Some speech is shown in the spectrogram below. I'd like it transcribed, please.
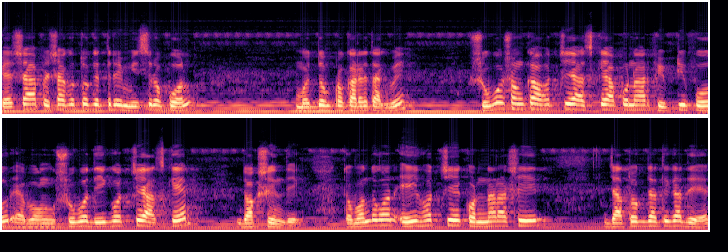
পেশা, পেশাগত ক্ষেত্রে মিশ্র ফল মধ্যম প্রকারে থাকবে। শুভ সংখ্যা হচ্ছে আজকে আপনার ফিফটি ফোর এবং শুভ দিক হচ্ছে আজকের দক্ষিণ দিক। তো বন্ধুগণ, এই হচ্ছে কন্যা রাশির জাতক জাতিকাদের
